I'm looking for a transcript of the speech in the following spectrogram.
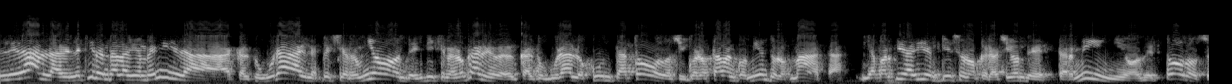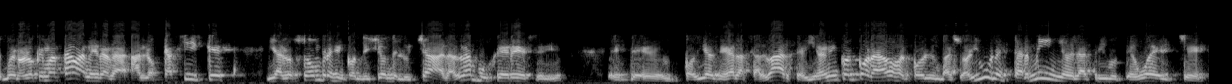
le dan la, le quieren dar la bienvenida a Calpucurá, una especie de reunión de indígenas locales, Calpucurá los junta a todos y cuando estaban comiendo los mata. Y a partir de ahí empieza una operación de exterminio de todos. Bueno, lo que mataban eran a, los caciques y a los hombres en condición de luchar. A las mujeres eh, este, podían llegar a salvarse y eran incorporados al pueblo invasor. Y hubo un exterminio de la tribu Tehuelche,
